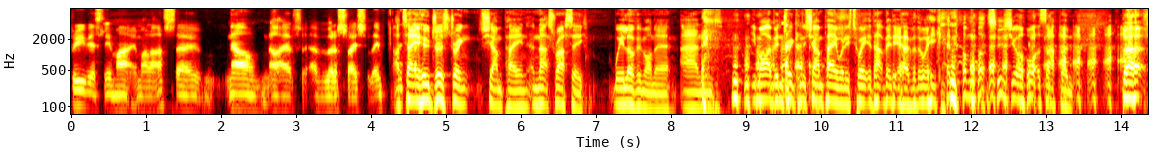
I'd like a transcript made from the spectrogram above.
previously in my in my life. So now, now I have, have a bit of space for them. I'll tell you who does drink champagne, and that's Rassie. We love him on here, and he might have been drinking the champagne when he tweeted that video over the weekend. I'm not too sure what's happened, but.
